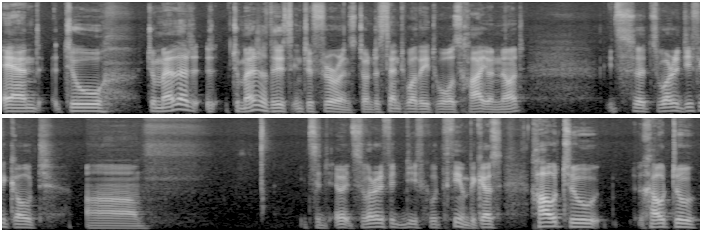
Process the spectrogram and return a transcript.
And to to measure to measure this interference, to understand whether it was high or not, it's it's very difficult. Um, it's a, it's a very difficult theme because how to how to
